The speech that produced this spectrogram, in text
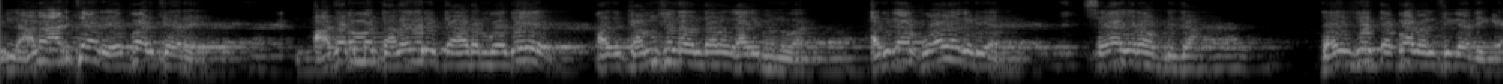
இல்ல ஆனா அடிச்சாரு. எப்ப அடிச்சாரு? அதர்மம் தலைவருக்கு ஆடும்போது அது கமிஷனா இருந்தாலும் காலி பண்ணுவார். அதுக்காக கோழை கிடையாது சேகரம் அப்படிதான். தயவு செய்து தப்பா நினைச்சுக்காதீங்க.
